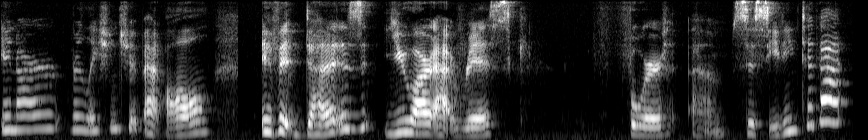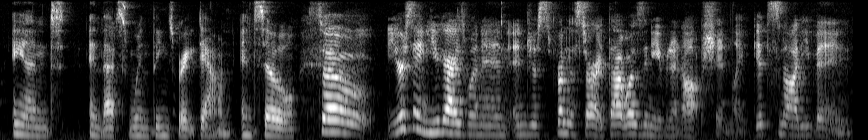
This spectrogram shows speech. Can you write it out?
in our relationship at all. If it does, you are at risk for um, seceding to that and and that's when things break down. And so So you're saying you guys went in and just from the start that wasn't even an option. Like it's not even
